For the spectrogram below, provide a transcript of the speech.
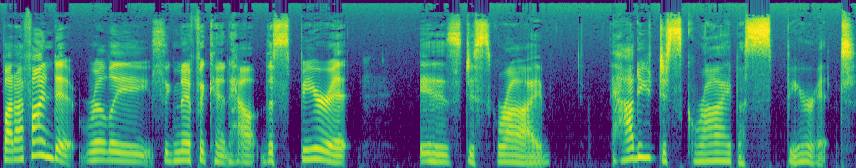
But I find it really significant how the Spirit is described. How do you describe a spirit?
